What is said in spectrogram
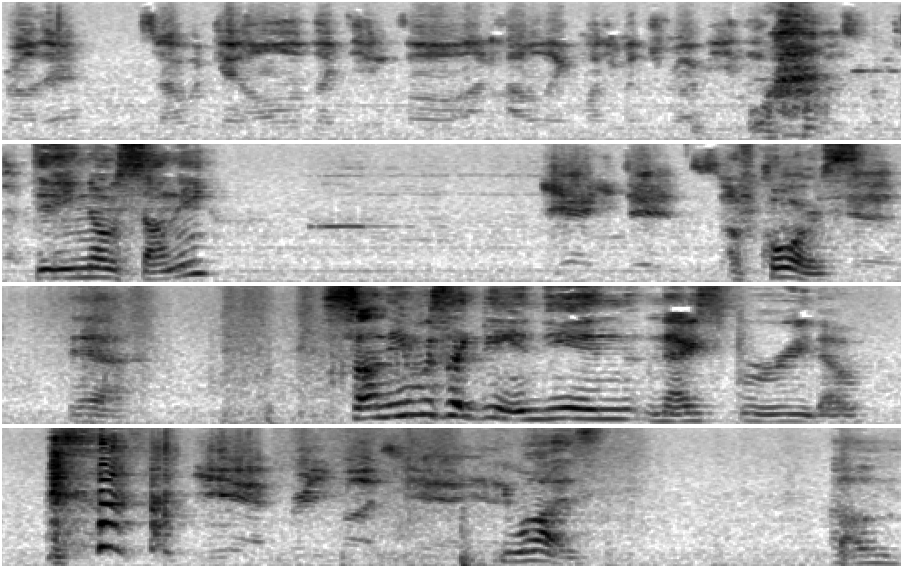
brother, so I would get all of like the info on how like much of a druggie that Wow. he was. Did he know Sonny Yeah, he did. Of course. Yeah. Yeah. Sonny was like the Indian nice burrito. yeah, pretty much. Yeah, he was. Um.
